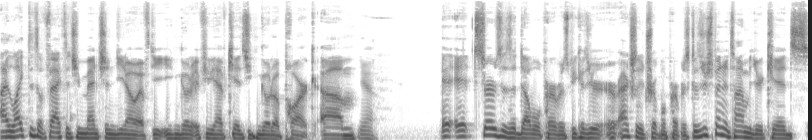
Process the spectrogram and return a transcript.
I liked the fact that you mentioned, you know, if you, you can go to, if you have kids, you can go to a park. Um, yeah it, it serves as a double purpose because you're, or actually a triple purpose because you're spending time with your kids.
